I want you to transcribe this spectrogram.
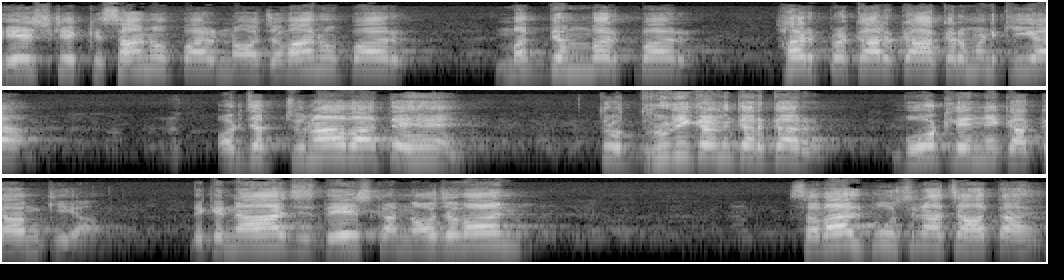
देश के किसानों पर, नौजवानों पर, मध्यम वर्ग पर हर प्रकार का आक्रमण किया और जब चुनाव आते हैं तो ध्रुवीकरण कर कर वोट लेने का काम किया। लेकिन आज देश का नौजवान सवाल पूछना चाहता है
